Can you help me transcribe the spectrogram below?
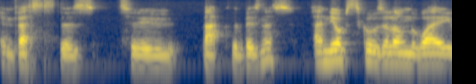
investors to back the business. And the obstacles along the way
